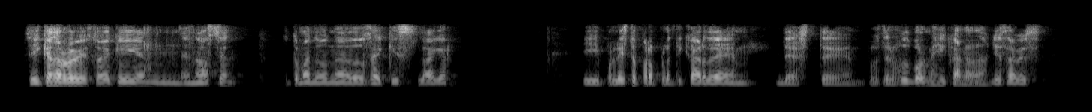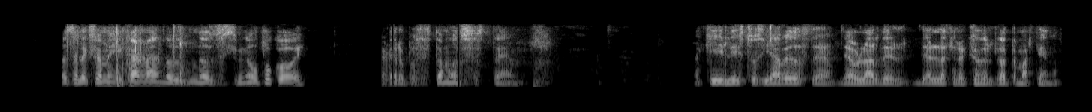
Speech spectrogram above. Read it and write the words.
Sí, ¿qué onda, Rubio? Estoy aquí en, en Austin. Estoy tomando una 2X Lager. Y pues listo para platicar de, de este, pues del fútbol mexicano, ¿no? Ya sabes, la selección mexicana nos, nos decepcionó un poco hoy. Pero pues estamos este, aquí listos y ávidos de, de hablar del- de la selección del Tata Martino.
